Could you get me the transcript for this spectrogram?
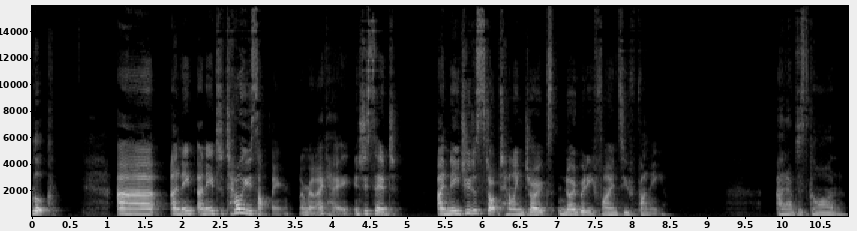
look, uh, I need, I need to tell you something. I'm going, okay. And she said, I need you to stop telling jokes. Nobody finds you funny. And I've just gone,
